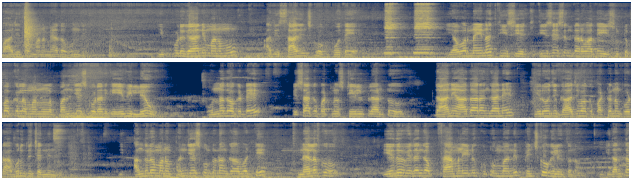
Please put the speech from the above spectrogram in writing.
బాధ్యత మన మీద ఉంది. ఇప్పుడు కానీ మనము అది సాధించుకోకపోతే ఎవరినైనా తీసేయచ్చు తీసేసిన తర్వాత ఈ చుట్టుపక్కల మనల్ని పని చేసుకోవడానికి ఏవీ లేవు. ఉన్నది ఒకటే విశాఖపట్నం స్టీల్ ప్లాంటు. దాని ఆధారంగానే ఈరోజు గాజువాక పట్టణం కూడా అభివృద్ధి చెందింది. అందులో మనం పని చేసుకుంటున్నాం కాబట్టి నెలకు ఏదో విధంగా ఫ్యామిలీని కుటుంబాన్ని పెంచుకోగలుగుతున్నాం. ఇదంతా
